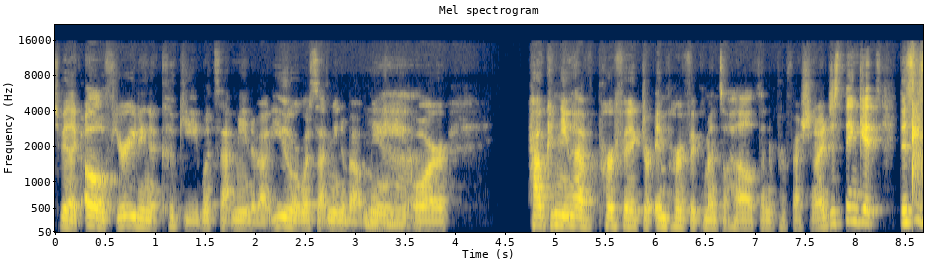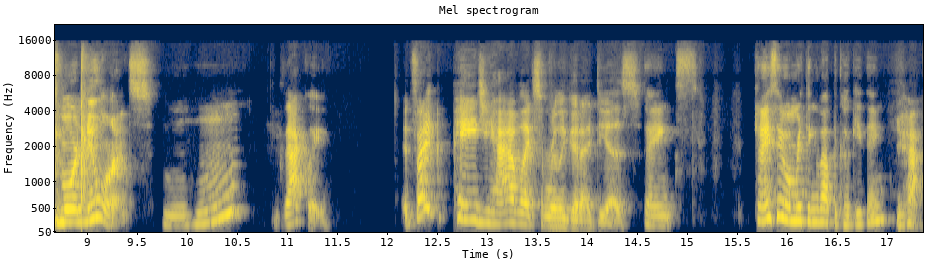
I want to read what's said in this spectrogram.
to be like, oh, if you're eating a cookie, what's that mean about you? Or what's that mean about me? Yeah. Or, how can you have perfect or imperfect mental health in a profession? I just think it's this is more nuance. Mm-hmm. Exactly. It's like Paige, you have like some really good ideas. Thanks. Can I say one more thing about the cookie thing? Yeah.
